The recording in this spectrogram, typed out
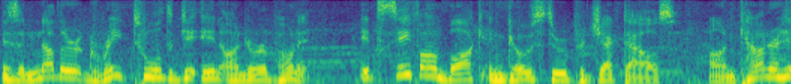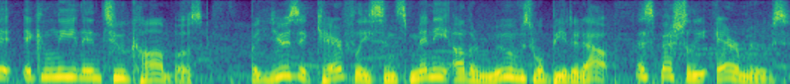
is another great tool to get in on your opponent. It's safe on block and goes through projectiles. On counter hit, it can lead into combos, but use it carefully since many other moves will beat it out, especially air moves.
